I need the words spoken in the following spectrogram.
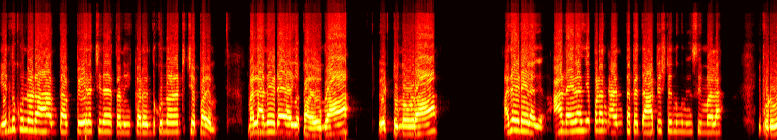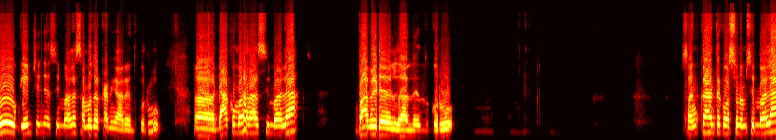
ఎందుకున్నాడు అంత పేరొచ్చిన తను ఇక్కడ ఎందుకున్నాడు అంటే చెప్పలేం. మళ్ళీ అదే డైలాగ్ చెప్పాలి. ఏమ్రా? ఎట్టున్నావురా? అదే డైలాగ్ ఆ డైలాగ్ చెప్పడానికి అంత పెద్ద ఆర్టిస్ట్ ఎందుకు నీ సినిమాలో? ఇప్పుడు గేమ్ చేంజర్ సినిమాలో సముద్రకాని గారు ఎందుకురు డాకు మహారాజ్ సినిమాలో బాబీ డేవల్ గారు ఎందుకురు సంక్రాంతికి వస్తున్నాం సినిమాలో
